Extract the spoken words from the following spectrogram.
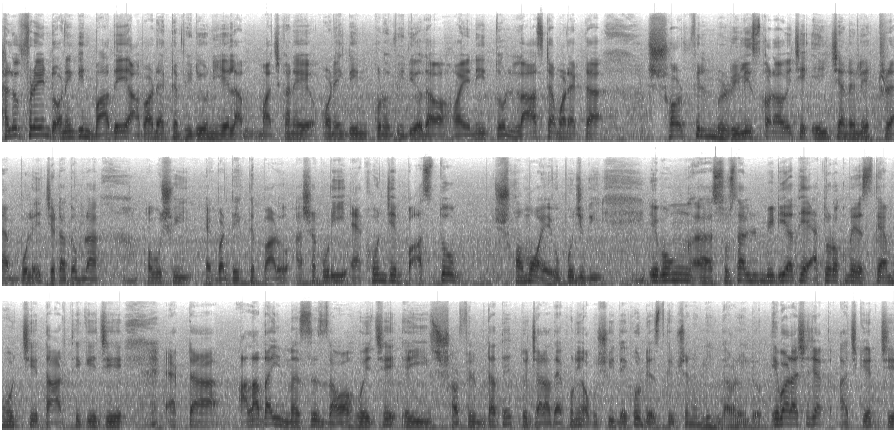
হ্যালো ফ্রেন্ড অনেকদিন বাদে আবার একটা ভিডিও নিয়ে এলাম। মাঝখানে অনেক দিন কোনো ভিডিও দেওয়া হয়নি। তো লাস্ট আমার একটা শর্ট ফিল্ম রিলিজ করা হয়েছে এই চ্যানেলে ট্র্যাপ বলে, যেটা তোমরা অবশ্যই একবার দেখতে পারো। আশা করি এখন যে বাস্তব সময় উপযোগী এবং সোশ্যাল মিডিয়াতে এত রকমের স্ক্যাম হচ্ছে, তার থেকে যে একটা আলাদাই মেসেজ দেওয়া হয়েছে এই শর্ট ফিল্মটাতে তো যারা দেখোনি অবশ্যই দেখো ডেসক্রিপশনে লিঙ্ক দেওয়া রইল। এবার আসা যাক আজকের যে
